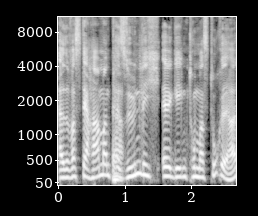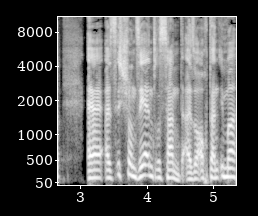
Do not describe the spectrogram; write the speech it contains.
also was der Hamann ja. persönlich äh, gegen Thomas Tuchel hat, äh, es ist schon sehr interessant. Also auch dann immer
